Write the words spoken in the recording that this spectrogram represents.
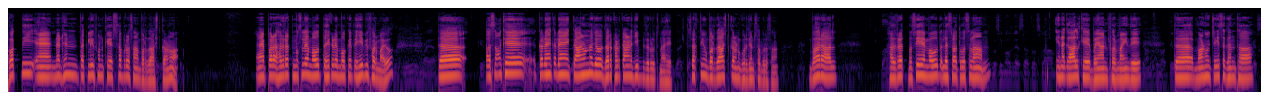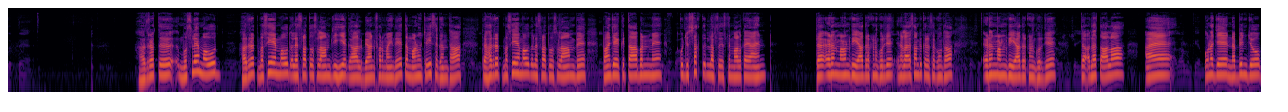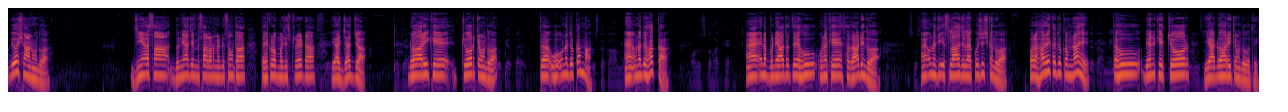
वक़्ती ऐं नंढियुनि तकलीफ़ुनि खे सब्र सां बर्दाश्त करिणो आहे ऐं पर हज़रत मुसलम महुद त हिकिड़े मौक़े ते इहो बि फ़रमायो त असांखे कॾहिं कॾहिं कानून जो दर खड़काइण जी बि ज़रूरत न सख़्तियूं बर्दाश्त करणु घुरिजनि सब्र सां बहरहालु हज़रत मसीह महुूद अल वसलाम इन ॻाल्हि खे बयानु फ़रमाईंदे त माण्हू चई सघनि था हज़रत मुस्लिम मऊद हज़रत मसीह मऊद अल सलातलाम जी हीअ ॻाल्हि बयानु फ़रमाईंदे त माण्हू चई सघनि था त हज़रत मसीह मऊद सलातु बि पंहिंजे किताबनि में कुझु सख़्तु लफ़्ज़ इस्तेमालु कया आहिनि त अहिड़नि माण्हुनि खे यादि रखणु घुरिजे इन लाइ असां बि करे सघूं था अहिड़नि माण्हुनि खे यादि रखणु घुरिजे त अलाह ताला ऐं उन जे जो ॿियो शान हूंदो आहे जीअं असां दुनिया जे मिसालनि में ॾिसूं था त हिकिड़ो मजिस्ट्रेट आहे या जज आहे ॾोहारी खे चोर चवंदो आहे त उहो उनजो कमु आहे ऐं उनजो हक़ु आहे इन बुनियाद ते हू उनखे सजा ॾींदो आहे ऐं उन इस्लाह जे लाइ कोशिशि कंदो पर हर हिक जो कमु न त हू ॿियनि खे चोर या ॾोहारी चवंदो हुते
